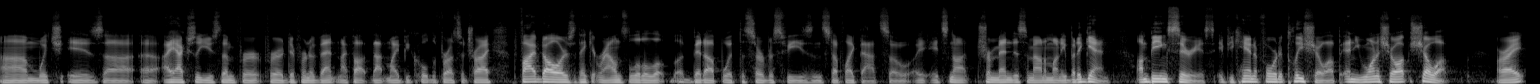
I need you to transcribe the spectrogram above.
um, which is uh, uh, I actually use them for for a different event, and I thought that might be cool for us to try. Five dollars, I think it rounds a little a bit up with the service fees and stuff like that. So it's not tremendous amount of money, but again, I'm being serious. If you can't afford it, please show up. And you want to show up, show up. All right.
